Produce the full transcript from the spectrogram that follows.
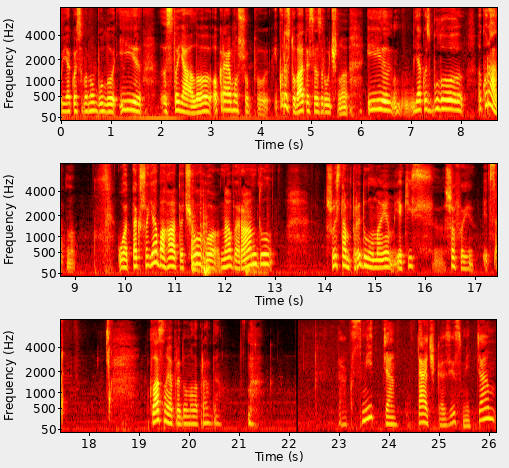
якось воно було і стояло окремо, щоб і користуватися зручно, і якось було акуратно. От, так що я багато чого на веранду, щось там придумаємо, якісь е, шафи. І все. Класно я придумала, правда? Так, сміття. Тачка зі сміттям.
